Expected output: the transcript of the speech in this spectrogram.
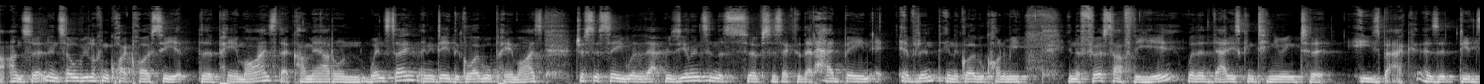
uncertain. And so we'll be looking quite closely at the PMIs that come out on Wednesday and indeed the global PMIs just to see whether that resilience in the services sector that had been evident in the global economy in the first half of the year, whether that is continuing to ease back as it did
